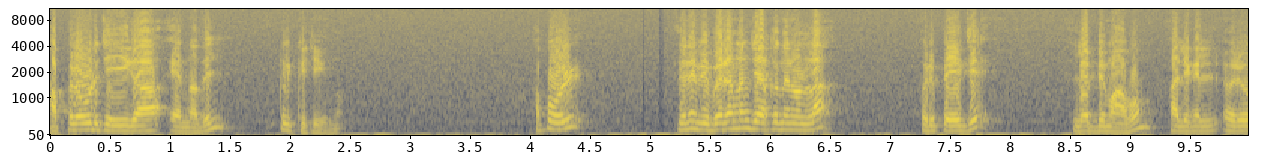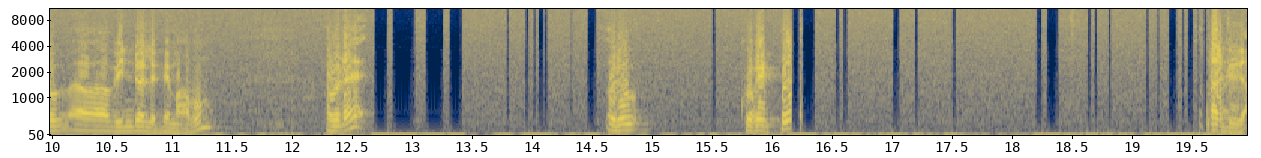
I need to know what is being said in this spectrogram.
അപ്ലോഡ് ചെയ്യുക എന്നതിൽ ക്ലിക്ക് ചെയ്യുന്നു. അപ്പോൾ ഇതിന് വിവരണം ചേർക്കുന്നതിനുള്ള ഒരു പേജ് ലഭ്യമാവും. അല്ലെങ്കിൽ ഒരു വിൻഡോ ലഭ്യമാവും. അവിടെ ഒരു കുറിപ്പ് നൽകുക.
